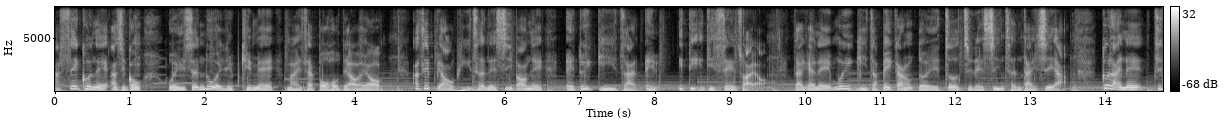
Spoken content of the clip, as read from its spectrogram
啊细菌呢，啊是讲微生物的入侵呢，嘛会使保护掉的哦。啊这表皮层的细胞呢，会对基质诶。一直一直生出来哦，大概呢每二十八天都会做一个新陈代谢啊。过来呢，这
